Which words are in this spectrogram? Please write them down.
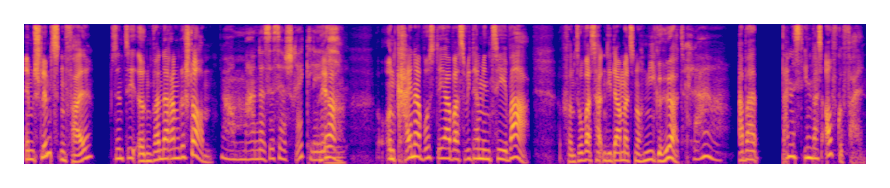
im schlimmsten Fall sind sie irgendwann daran gestorben. Oh Mann, das ist ja schrecklich. Ja. Und keiner wusste ja, was Vitamin C war. Von sowas hatten die damals noch nie gehört. Klar. Aber dann ist ihnen was aufgefallen.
